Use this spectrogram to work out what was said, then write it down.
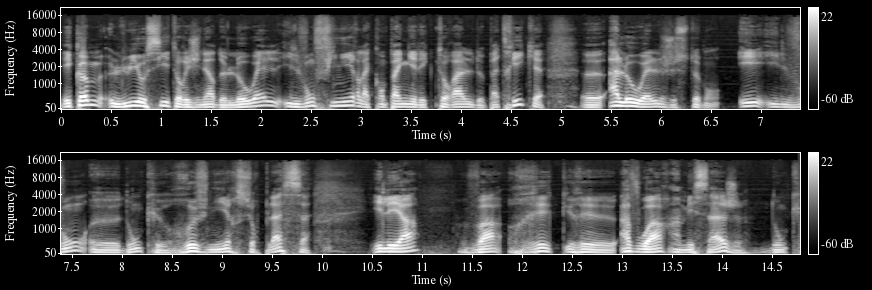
Et comme lui aussi est originaire de Lowell, ils vont finir la campagne électorale de Patrick euh, à Lowell justement, et ils vont donc revenir sur place. Et Léa va avoir un message, donc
